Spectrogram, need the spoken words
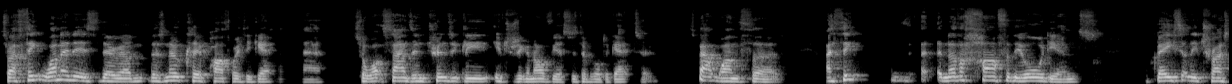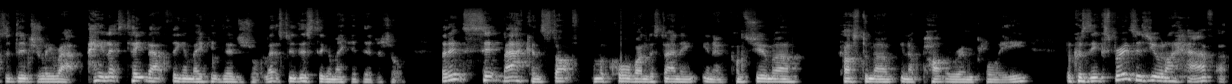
So I think one it is there. Um, there's no clear pathway to get there. So what sounds intrinsically interesting and obvious is difficult to get to. It's about one third. I think another half of the audience basically tries to digitally wrap. Hey, let's take that thing and make it digital. Let's do this thing and make it digital. They don't sit back and start from the core of understanding, you know, consumer, customer, you know, partner, employee because the experiences you and I have at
